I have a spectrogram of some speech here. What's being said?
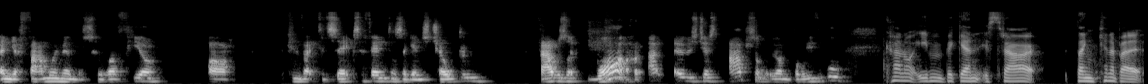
and your family members who live here are convicted sex offenders against children. I was like, what? It was just absolutely unbelievable. I cannot even begin to start thinking about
